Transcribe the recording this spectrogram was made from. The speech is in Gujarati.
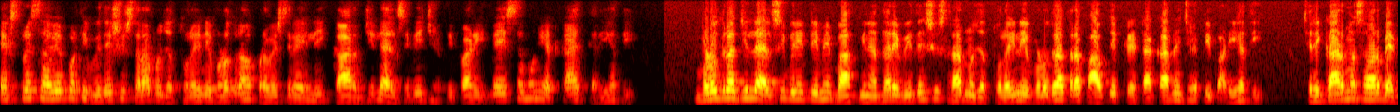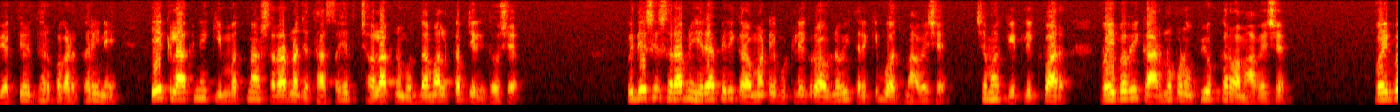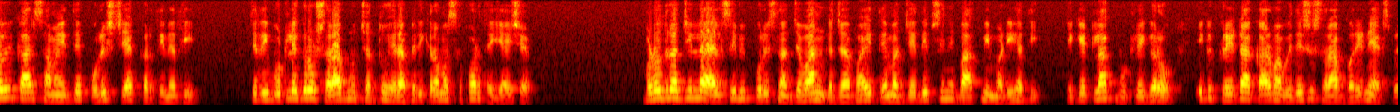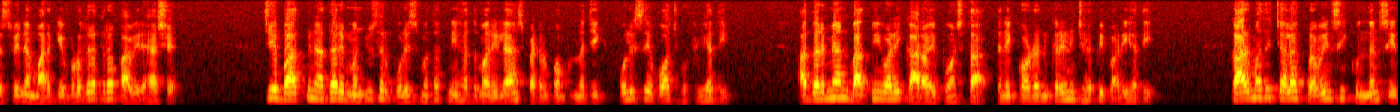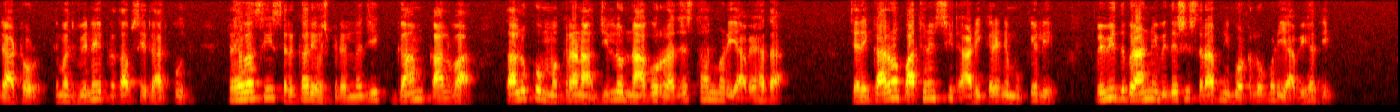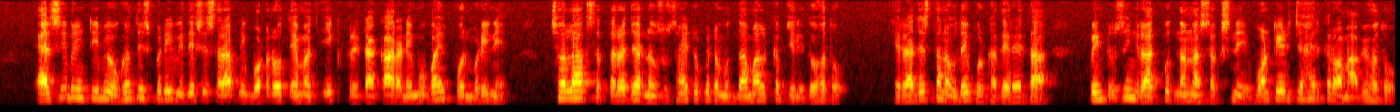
એક્સપ્રેસ હાઈવે પરથી વિદેશી શરાબનો જથ્થો લઈને વડોદરામાં પ્રવેશી રહેલી કાર જિલ્લા એલસીબી ઝડપી પાડી બે ઇસમોની અટકાયત કરી હતી. વડોદરા જિલ્લા એલસીબીની ટીમે બાતમીના આધારે વિદેશી શરાબનો જથ્થો લઈને વડોદરા તરફ આવતી ક્રેટા કારને ઝડપી પાડી હતી જ્યારે કારમાં સવાર બે વ્યક્તિઓની ધરપકડ કરીને એક લાખની કિંમતના શરાબના જથ્થા સહિત છ લાખનો મુદ્દામાલ કબજે લીધો છે. વિદેશી શરાબની હેરાફેરી કરવા માટે બુટલેગરો અવનવી તરકીબો અજમાવે છે, જેમાં કેટલીક વાર વૈભવી કારનો પણ ઉપયોગ કરવામાં આવે છે. વૈભવી કાર સામે તે પોલીસ ચેક કરતી નથી. જેથી બુટલેગરો શરાબનું જથ્થો હેરાફેરી ક્રમમાં સફળ થઈ જાય છે. વડોદરા જિલ્લા એલસીબી પોલીસના જવાન ગજાભાઈ તેમજ જયદીપસિંહને બાતમી મળી હતી કે કેટલાક બુટલેગરો એક ક્રેટા કારમાં વિદેશી શરાબ ભરીને એક્સપ્રેસવેના માર્ગે વડોદરા તરફ આવી રહ્યા છે. જે બાતમીના આધારે મંજુસર પોલીસ મથકની હદમાં રિલાયન્સ પેટ્રોલ પંપ નજીક પોલીસે વોચ ગોઠવી હતી. આ દરમિયાન બાતમીવાળી કાર આવી પહોંચતા તેને કોર્ડન કરીને ઝડપી પાડી હતી. કારમાંથી ચાલક પ્રવીણસિંહ કુંદનસિંહ રાઠોડ તેમજ વિનય પ્રતાપસિંહ રાજપૂત રહેવાસી સરકારી હોસ્પિટલ નજીક ગામ કાલવા તાલુકો મકરાણા જિલ્લો નાગોર રાજસ્થાન મળી આવ્યા હતા. જ્યારે કારમાં પાછળની સીટ આડી કરીને મૂકેલી વિવિધ બ્રાન્ડની વિદેશી શરાબની બોટલો મળી આવી હતી. એલસીબીની ટીમે ઓગણત્રીસ પેટી વિદેશી શરાબની બોટલો તેમજ એક ક્રેટા કાર અને મોબાઈલ ફોન મળીને છ લાખ સત્તર હજાર નવસો સાહીઠ રૂપિયાનો મુદ્દામાલ કબજે લીધો હતો. જે રાજસ્થાન ઉદયપુર ખાતે રહેતા પિન્ટુસિંહ રાજપૂત નામના શખ્સને વોન્ટેડ જાહેર કરવામાં આવ્યો હતો.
